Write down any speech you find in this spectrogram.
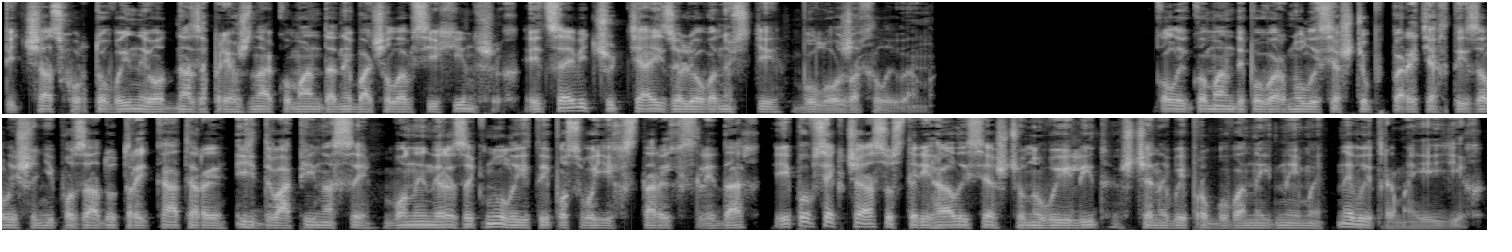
Під час хуртовини одна запряжна команда не бачила всіх інших, і це відчуття ізольованості було жахливим. Коли команди повернулися, щоб перетягти залишені позаду три катери і два пінаси, вони не ризикнули йти по своїх старих слідах і повсякчас остерігалися, що новий лід, ще не випробуваний ними, не витримає їх.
